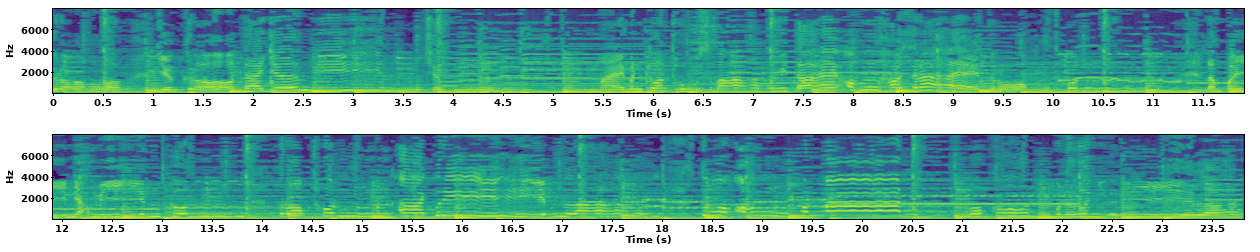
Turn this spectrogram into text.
ក្រ យើងក្រតែយើងមានចិត្ត ម៉ែមិនទាន់ធូរស្បើយតែអស់ហើយស្រែទ្របធន់ដើម្បីអ្នកមានគុណទ្របធន់មិនអាចព្រៀបឡើយទោះអស់មិនបានក៏កូនមិនរុញរាឡើយ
